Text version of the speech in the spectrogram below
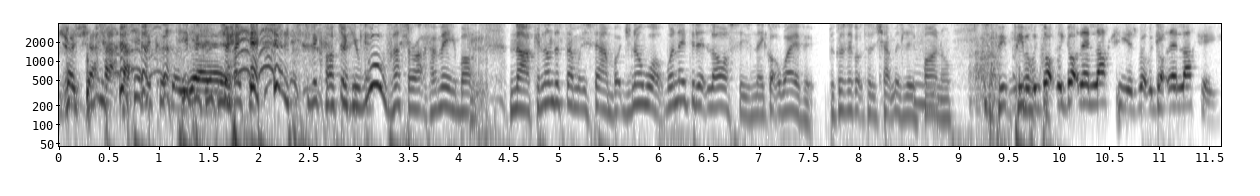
typical Yeah. striker. I'm thinking, woo, that's all right for me. But no, I can understand what you're saying. But do you know what? When they did it last season, they got away with it because they got to the Champions League final. So pe- people but we got we got there lucky as well. We got there lucky.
